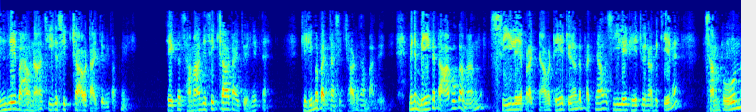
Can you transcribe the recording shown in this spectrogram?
ඉන්ද්‍රිය භාවනා සීල ශික්ෂාවට අයිති එකක් නෙවෙයි. ඒක සමාධි ශික්ෂාවට අයිති වෙන්නේ නැහැ. කිලිම ප්‍රඥා ශික්ෂාවට සම්බන්ධ වෙන්නේ. මෙන්න මේකට ආපු ගමන් සීලය ප්‍රඥාවට හේතු වෙනවද ප්‍රඥාව සීලයට හේතු වෙනවද කියන සම්පූර්ණ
